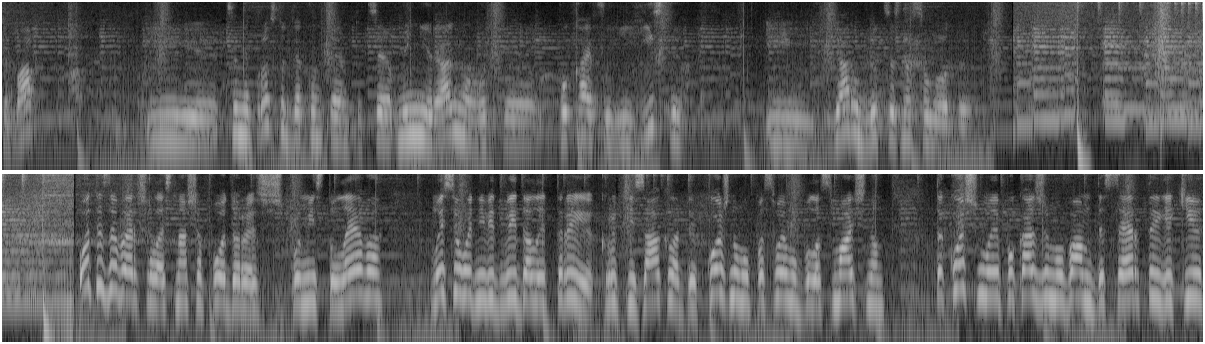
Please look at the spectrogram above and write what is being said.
кебаб. І це не просто для контенту, це мені реально от, е, по кайфу її їсти. І я роблю це з насолодою. От і завершилась наша подорож по місту Лева. Ми сьогодні відвідали три круті заклади. В кожному по-своєму було смачно. Також ми покажемо вам десерти, які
